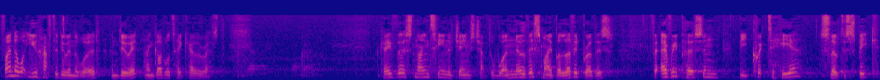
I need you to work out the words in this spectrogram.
Find out what you have to do in the Word and do it, and God will take care of the rest. Okay, verse 19 of James chapter 1 Know this, my beloved brothers, for every person be quick to hear, slow to speak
